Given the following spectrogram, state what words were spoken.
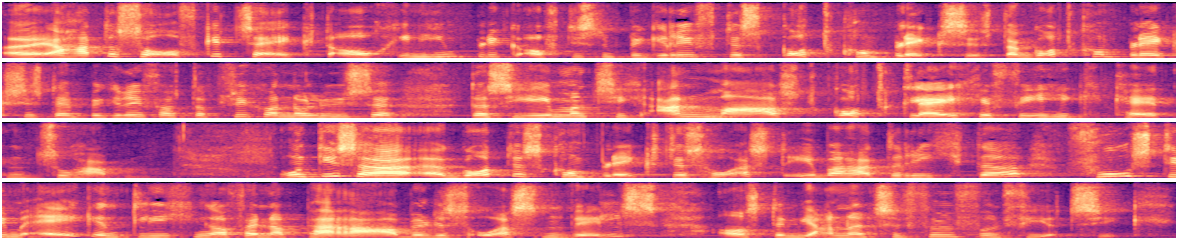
äh, er hat das so aufgezeigt, auch im Hinblick auf diesen Begriff des Gottkomplexes. Der Gottkomplex ist ein Begriff aus der Psychoanalyse, dass jemand sich anmaßt, gottgleiche Fähigkeiten zu haben. Und dieser äh, Gotteskomplex des Horst Eberhard Richter fußt im Eigentlichen auf einer Parabel des Orson Welles aus dem Jahr 1945,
